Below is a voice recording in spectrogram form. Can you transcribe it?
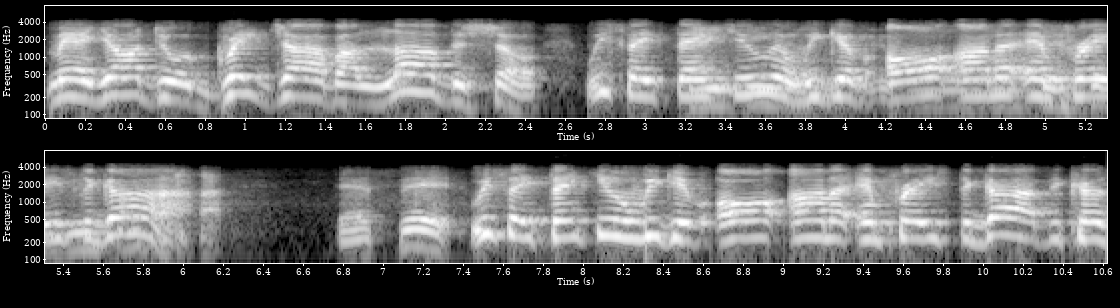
man, y'all do a great job. I love the show." We say thank, you, and we give all honor and praise to God. That's it. We say thank you and we give all honor and praise to God because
